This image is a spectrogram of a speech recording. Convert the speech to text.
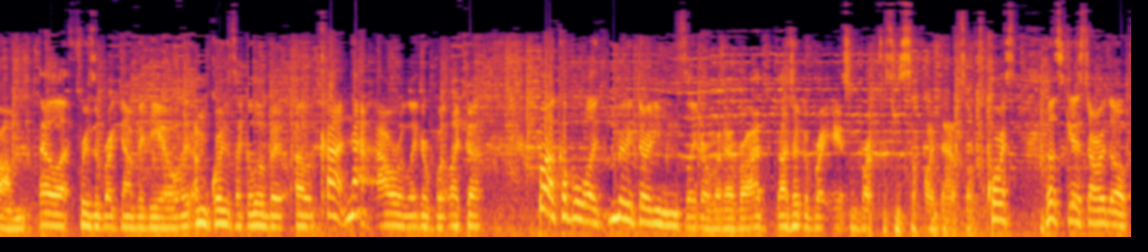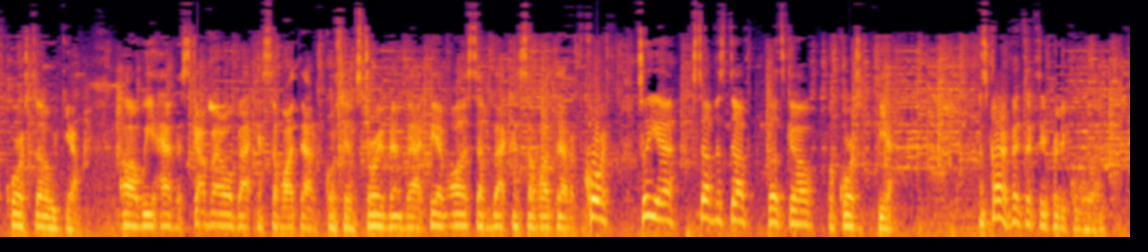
um LF Frieza breakdown video. I'm recording this like a little bit uh kind of, not an hour later, but like a a couple like maybe 30 minutes later or whatever. I, I took a break, ate some breakfast and stuff like that. So of course, let's get started. Of course though, yeah. Uh, we have a scout battle back and stuff like that. Of course, we have story event back. We have all that stuff back and stuff like that. Of course. So yeah, stuff is stuff. Let's go. Of course, yeah. This card effect's actually pretty cool. Though.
